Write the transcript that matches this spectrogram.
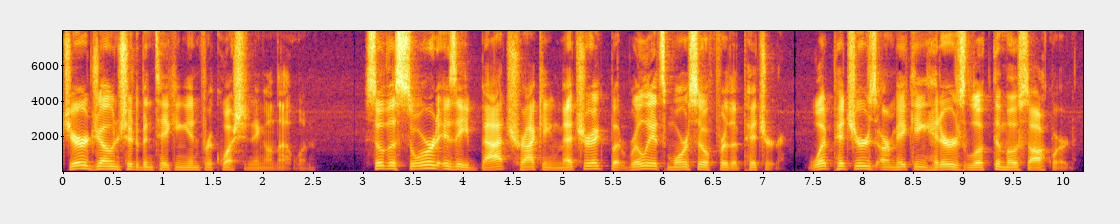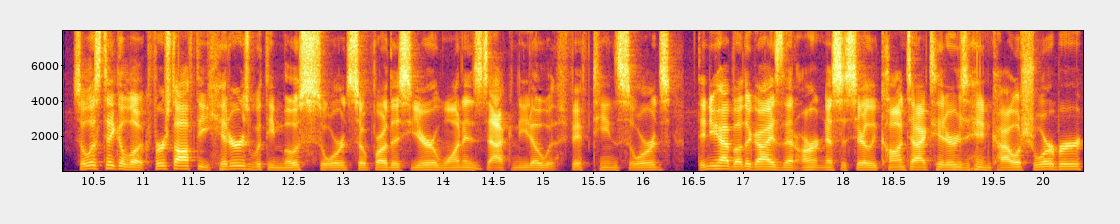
Jared Jones should have been taking in for questioning on that one. So the sword is a bat tracking metric, but really it's more so for the pitcher. What pitchers are making hitters look the most awkward? So let's take a look. First off, the hitters with the most swords so far this year. One is Zach Neto with 15 swords. Then you have other guys that aren't necessarily contact hitters in Kyle Schwarber,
